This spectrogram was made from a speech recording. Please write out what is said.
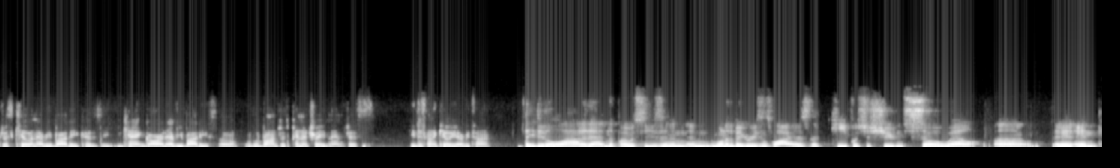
just killing everybody because you can't guard everybody. So with LeBron just penetrating and just he's just gonna kill you every time they did a lot of that in the postseason, and, and one of the big reasons why is that Keith was just shooting so well. Um, and, and,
